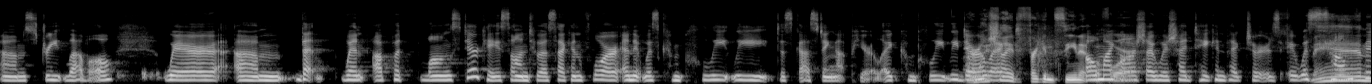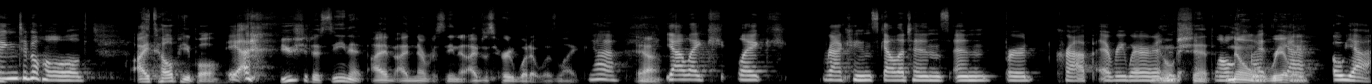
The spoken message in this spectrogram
um, street level, where um, that went up a long staircase onto a second floor, and it was completely disgusting up here, like completely derelict. I wish I had freaking seen it. oh my before. gosh, I wish I'd taken pictures. It was Man. something to behold. I tell people Yeah, you should have seen it. I've I've never seen it. I've just heard what it was like. yeah. Yeah. yeah like like raccoon skeletons and bird crap everywhere No and shit. No, really. yeah. Oh yeah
